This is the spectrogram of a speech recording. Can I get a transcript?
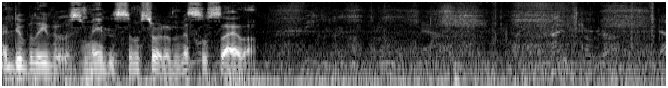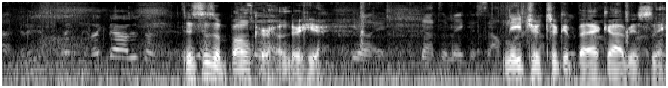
I do believe it was maybe some sort of missile silo. This is a bunker under here. Nature took it back, obviously.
